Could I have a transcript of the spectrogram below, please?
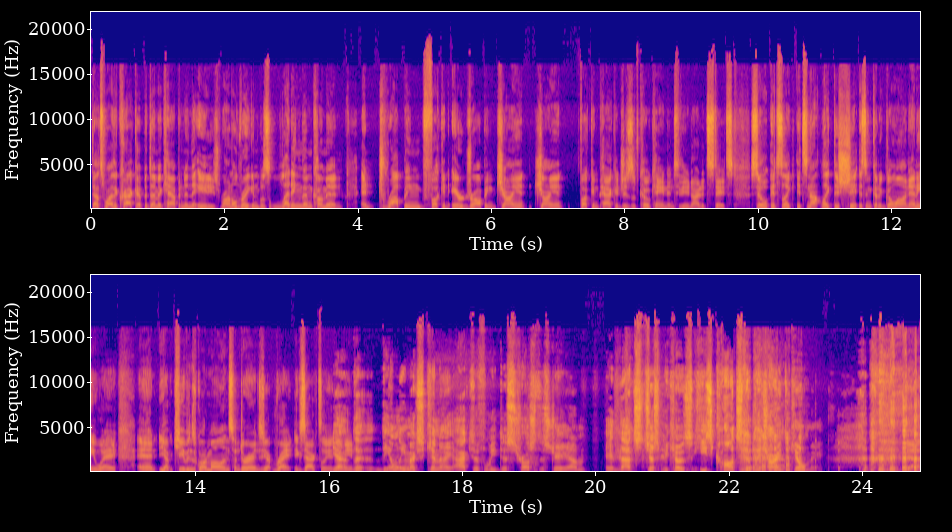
That's why the crack epidemic happened in the 80s. Ronald Reagan was letting them come in and dropping fucking airdropping giant, giant fucking packages of cocaine into the United States. So it's like it's not like this shit isn't going to go on anyway. And yeah, Cubans, Guatemalans, Hondurans, yeah, right, exactly. Yeah, I mean, the the only Mexican I actively distrust is JM, and that's just because he's constantly trying to kill me. yeah.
